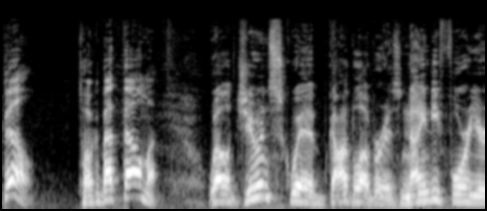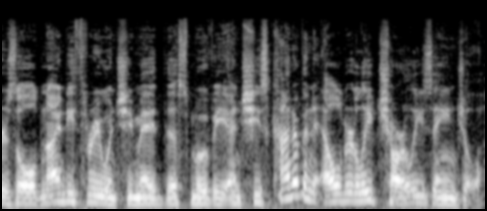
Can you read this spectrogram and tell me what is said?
Bill, talk about Thelma. Well, June Squibb, God love her, is 94 years old, 93 when she made this movie, and she's kind of an elderly Charlie's Angel.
